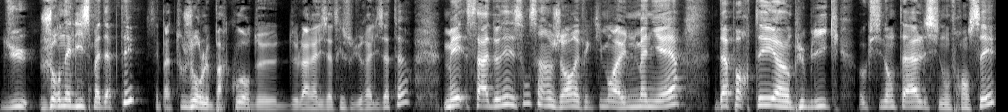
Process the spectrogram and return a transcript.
du journalisme adapté. C'est pas toujours le parcours de, de la réalisatrice ou du réalisateur, mais ça a donné naissance à un genre, effectivement, à une manière d'apporter à un public occidental, sinon français,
